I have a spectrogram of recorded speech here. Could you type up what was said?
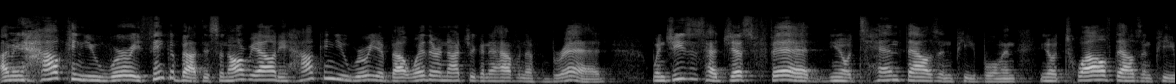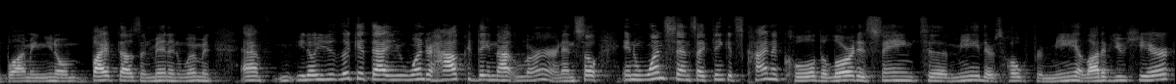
I mean, how can you worry? Think about this. In all reality, how can you worry about whether or not you're going to have enough bread when Jesus had just fed, you know, 10,000 people and, you know, 12,000 people, I mean, you know, 5,000 men and women, and, you know, you look at that and you wonder how could they not learn? And so, in one sense, I think it's kind of cool. The Lord is saying to me, there's hope for me. A lot of you here,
